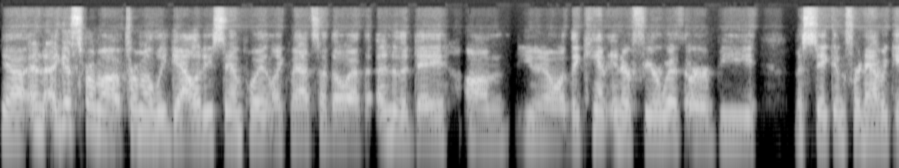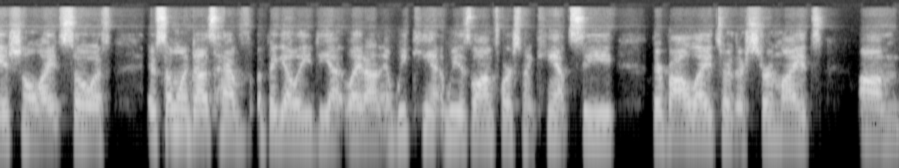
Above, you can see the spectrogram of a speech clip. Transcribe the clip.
Yeah, and I guess from a from a legality standpoint, like Matt said, though, at the end of the day, um, you know, they can't interfere with or be mistaken for navigational lights. So if if someone does have a big LED light on and we can't, we as law enforcement can't see their bow lights or their stern lights, um,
